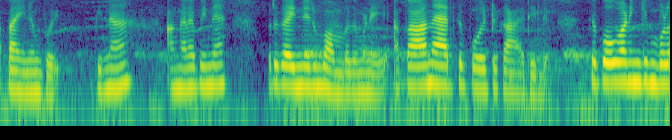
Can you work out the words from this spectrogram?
അപ്പോൾ അതിനും പോയി. പിന്നെ അങ്ങനെ പിന്നെ ഒരു കഴിഞ്ഞ് വരുമ്പോൾ ഒമ്പത് മണിയായി. അപ്പോൾ ആ നേരത്തെ പോയിട്ട് കാര്യമില്ല പക്ഷെ പോവുകയാണെങ്കിൽ ഇപ്പോൾ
